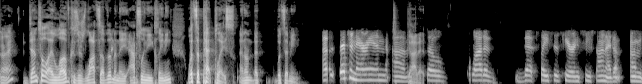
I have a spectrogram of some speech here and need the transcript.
All right. Dental, I love because there's lots of them and they absolutely need cleaning. What's a pet place? I don't that. What's that mean? Uh, veterinarian. Um, Got it. So a lot of vet places here in Tucson. I don't. I'm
